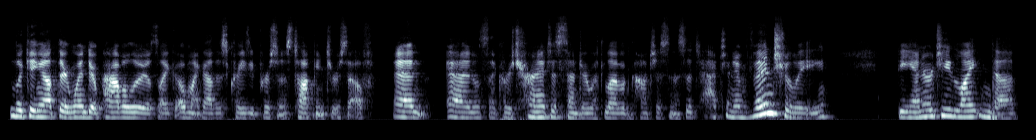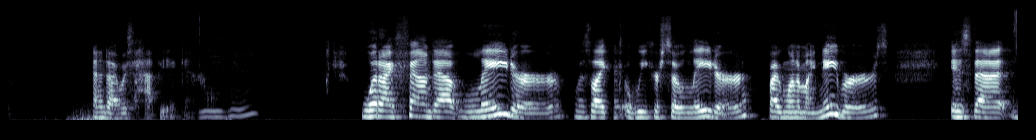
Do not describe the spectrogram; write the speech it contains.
looking out their window probably was like, oh my God, this crazy person is talking to herself. And, and it's like, return it to sender with love and consciousness attached. And eventually the energy lightened up and I was happy again. Mm-hmm. What I found out later was like a week or so later by one of my neighbors is that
